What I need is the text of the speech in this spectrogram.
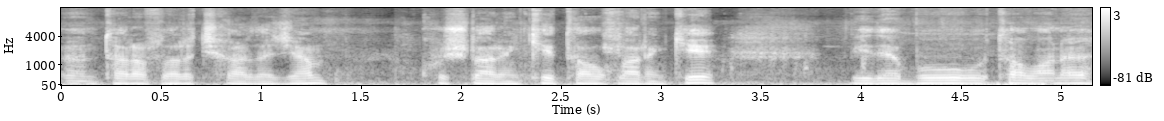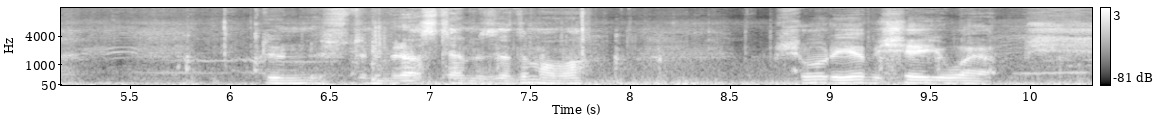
Ön tarafları çıkartacağım. Kuşlarınki, tavuklarınki. Bir de bu tavanı dün üstünü biraz temizledim ama şu oraya bir şey yuva yapmış.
